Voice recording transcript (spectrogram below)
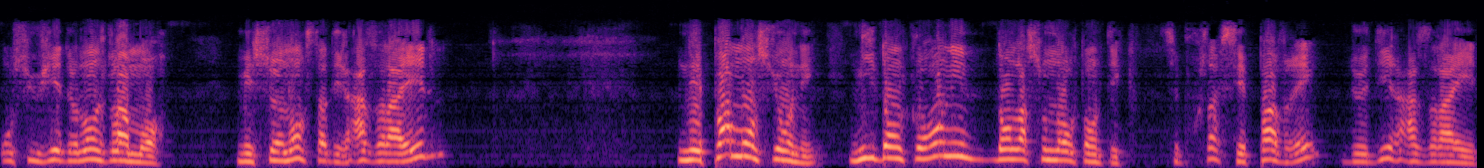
au sujet de l'ange de la mort. Mais ce nom, c'est-à-dire Azraël, n'est pas mentionné, ni dans le Coran, ni dans la Sunna authentique. C'est pour ça que c'est pas vrai de dire Azraël.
